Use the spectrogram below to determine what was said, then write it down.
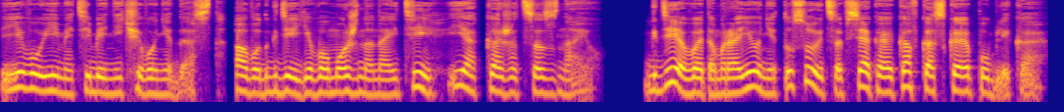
«Его имя тебе ничего не даст, а вот где его можно найти, я, кажется, знаю. Где в этом районе тусуется всякая кавказская публика?»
